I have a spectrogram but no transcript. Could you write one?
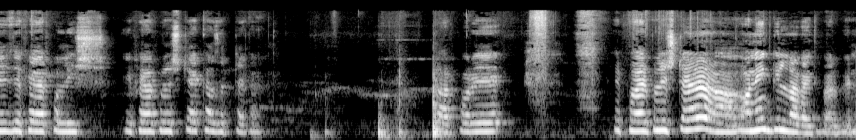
এই যে ফেয়ার পলিশ এই ফেয়ার পলিশটা এক হাজার টাকা। তারপরে ফেয়ার পলিশটা অনেক দিন লাগাইতে পারবেন।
